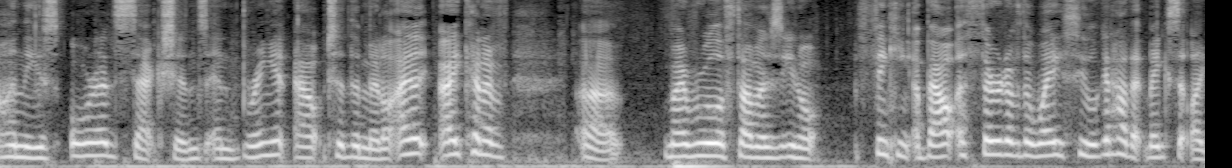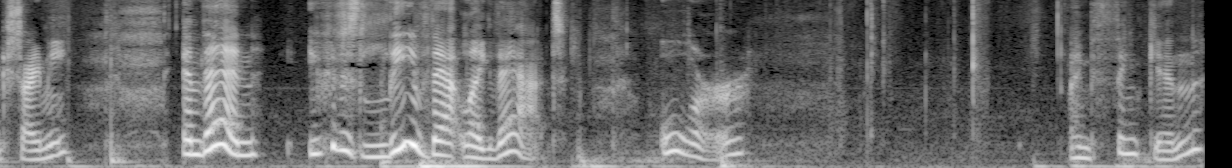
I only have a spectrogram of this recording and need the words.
on these aura'd sections and bring it out to the middle. I, I kind of, uh, my rule of thumb is, you know, thinking about a third of the way. See, look at how that makes it like shiny. And then you could just leave that like that. Or I'm thinking,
